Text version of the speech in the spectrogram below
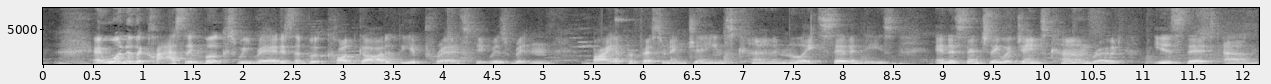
and one of the classic books we read is a book called God of the Oppressed. It was written by a professor named James Cone in the late 70s. And essentially, what James Cone wrote is that um,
